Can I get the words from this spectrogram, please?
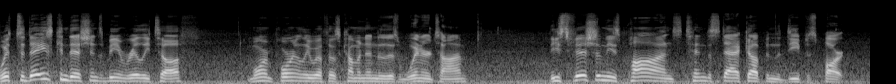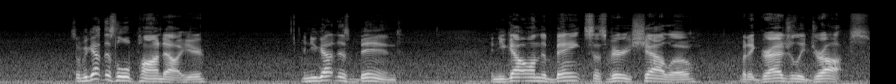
with today's conditions being really tough, more importantly with us coming into this winter time these fish in these ponds tend to stack up in the deepest part. So we got this little pond out here and you got this bend and you got on the banks that's very shallow but it gradually drops.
